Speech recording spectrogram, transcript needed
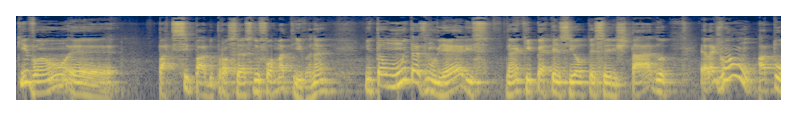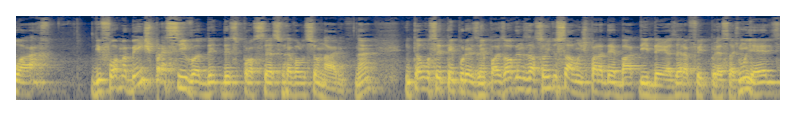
que vão é, participar do processo de formativa. Né? Então, muitas mulheres né, que pertenciam ao terceiro estado, elas vão atuar de forma bem expressiva dentro desse processo revolucionário. Né? Então você tem, por exemplo, as organizações dos salões para debate de ideias era feito por essas mulheres,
